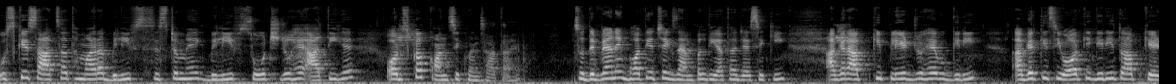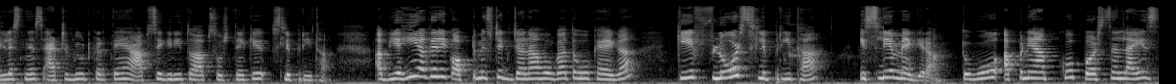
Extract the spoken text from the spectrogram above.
उसके साथ साथ हमारा बिलीफ सिस्टम है एक बिलीफ सोच जो है आती है और उसका कॉन्सिक्वेंस आता है। सो so, दिव्या ने एक बहुत ही अच्छा एग्ज़ाम्पल दिया था जैसे कि अगर आपकी प्लेट जो है वो गिरी अगर किसी और की गिरी तो आप केयरलेसनेस एट्रीब्यूट करते हैं आपसे गिरी तो आप सोचते हैं कि स्लिपरी था। अब यही अगर एक ऑप्टिमिस्टिक जना होगा तो वो कहेगा कि फ्लोर स्लिपरी था इसलिए मैं गिरा। तो वो अपने आप को पर्सनलाइज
